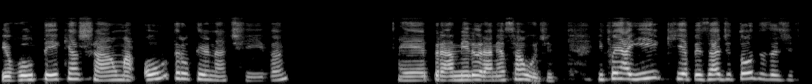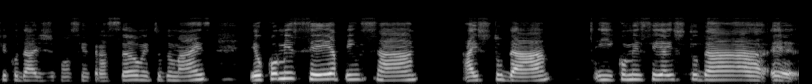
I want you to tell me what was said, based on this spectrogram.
Eu vou ter que achar uma outra alternativa é, para melhorar minha saúde. E foi aí que, apesar de todas as dificuldades de concentração e tudo mais, eu comecei a pensar, a estudar, e comecei a estudar é,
